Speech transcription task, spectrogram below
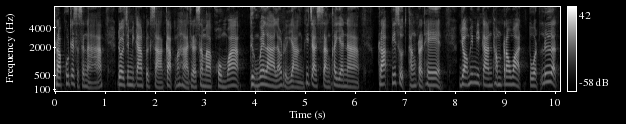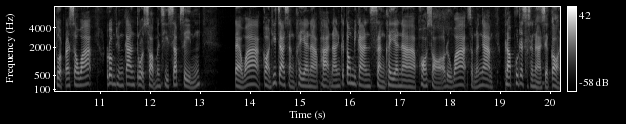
พระพุทธศาสนา โดยจะมีการปรึกษากับมหาเถรสมาคมว่า ถึงเวลาแล้วหรือยังที่จะสังคายนาพระพิสุทธิ์ทั้งประเทศ ยอมให้มีการทำประวัติตรวจเลือด ตรวจปัสสาวะ รวมถึงการตรวจสอบบัญชีทรัพย์สิน แต่ว่าก่อนที่จะสังคายนาพระนั้นก็ต้องมีการสังคายนาพศหรือว่าสำนักงานพระพุทธศาสนาเสียก่อน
